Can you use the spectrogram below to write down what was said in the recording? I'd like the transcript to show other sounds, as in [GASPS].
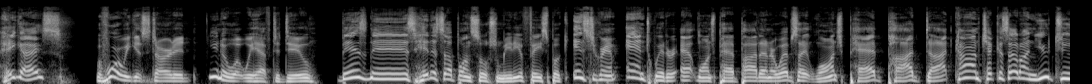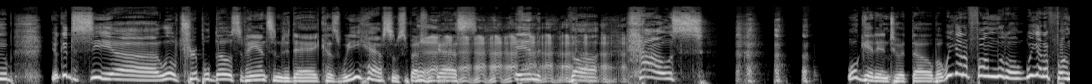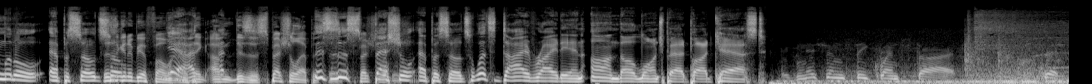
Hey guys, before we get started, you know what we have to do. Business. Hit us up on social media Facebook, Instagram, and Twitter at LaunchpadPod and our website, launchpadpod.com. Check us out on YouTube. You'll get to see a little triple dose of handsome today because we have some special guests [LAUGHS] in the house. We'll get into it though, but we got a fun little we got a fun little episode. This is going to be a fun one. I think um, this is a special episode. This is a special, edition. episode. So let's dive right in on the Launchpad podcast. Ignition sequence start. Six,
